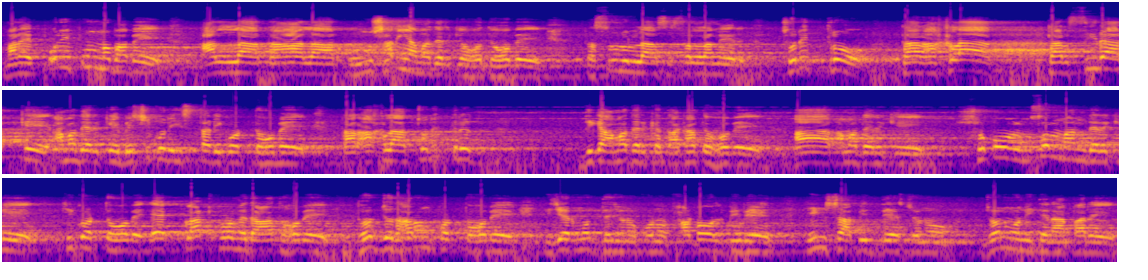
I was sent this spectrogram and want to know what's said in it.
মানে পরিপূর্ণভাবে আল্লাহ তালার অনুসারী আমাদেরকে হতে হবে। রসুল্লাহ সাল্লামের চরিত্র, তার আখলাক তার সিরাতকে আমাদেরকে বেশি করে ইস্তারি করতে হবে। তার আখলাক চরিত্রের দিকে আমাদেরকে তাকাতে হবে। আর আমাদেরকে সকল মুসলমানদেরকে কি করতে হবে? এক প্ল্যাটফর্মে দাঁড়াতে হবে, ধৈর্য ধারণ করতে হবে। নিজের মধ্যে যেন কোনো ফাটল, বিভেদ, হিংসা, বিদ্বেষ যেন জন্ম নিতে না পারে।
